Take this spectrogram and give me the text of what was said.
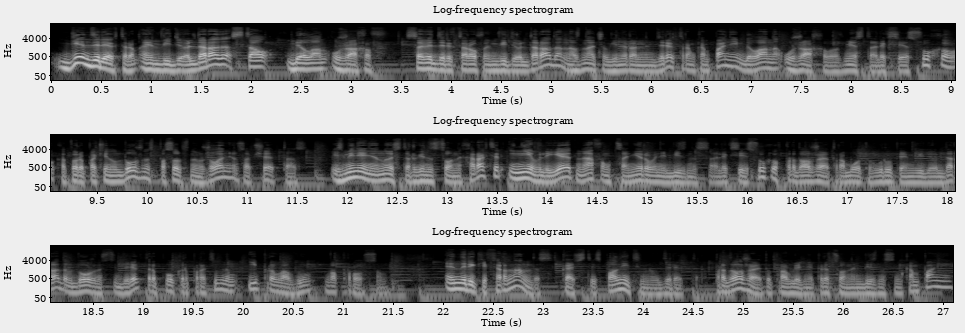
Гендиректором МВидео Эльдорадо стал Билан Ужахов. Совет директоров МВидео Эльдорадо назначил генеральным директором компании Билана Ужахова вместо Алексея Сухова, который покинул должность по собственному желанию, сообщает ТАСС. Изменения носят организационный характер и не влияют на функционирование бизнеса. Алексей Сухов продолжает работу в группе МВидео Эльдорадо в должности директора по корпоративным и правовым вопросам. Энрике Фернандес в качестве исполнительного директора продолжает управление операционным бизнесом компании,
